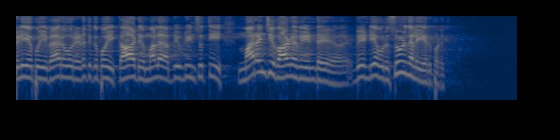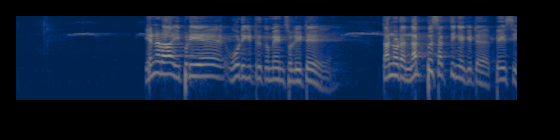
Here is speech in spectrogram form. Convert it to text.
வெளியே போய் வேற ஒரு இடத்துக்கு போய் காடு மலை அப்படி இப்படின்னு சுற்றி மறைஞ்சு வாழ வேண்டிய வேண்டிய ஒரு சூழ்நிலை ஏற்படுது. என்னடா இப்படியே ஓடிக்கிட்டு இருக்குமேன்னு சொல்லிட்டு தன்னோட நட்பு சக்திங்க கிட்ட பேசி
